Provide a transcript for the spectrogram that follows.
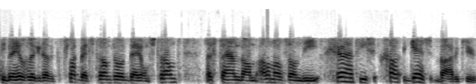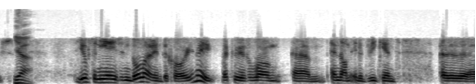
ik ben heel gelukkig dat ik vlak bij het strand woon. Bij ons strand, daar staan dan allemaal van die gratis ga- gas barbecues. Ja, Je hoeft er niet eens een dollar in te gooien. Nee, daar kun je gewoon... ehm, en dan in het weekend eh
